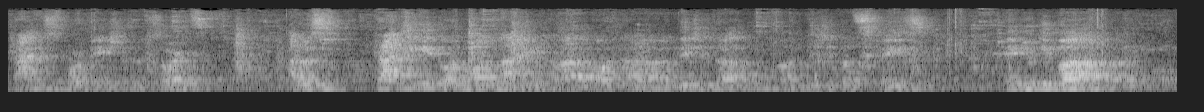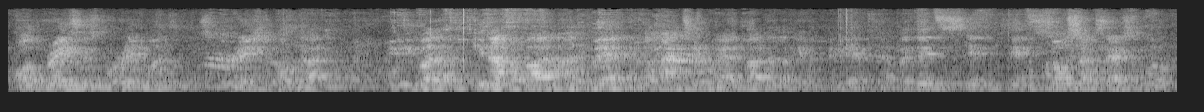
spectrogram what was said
transformation of sorts. I was tracking it on online, uh, on uh, digital, on digital space. And yung iba, all praises for Raymond, inspiration, all that. Yung iba, kinakabahan, ano ba yan? Ito cancer ba yan? Bakit laki ng niya? But it's, it, it's so successful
